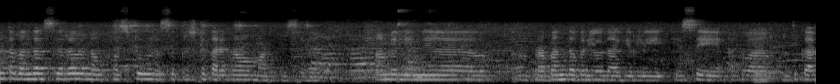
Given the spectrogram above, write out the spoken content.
ಅಂತ ಬಂದಾಗ ಸರ್ ನಾವು ಫಸ್ಟು ರಸಕೃಷ್ಣ ಕಾರ್ಯಕ್ರಮ ಮಾಡ್ತೀವಿ ಸರ್. ಆಮೇಲೆ ಇನ್ನು ಪ್ರಬಂಧ ಬರೆಯೋದಾಗಿರಲಿ ಎಸ್ಸೆ ಅಥವಾ ಕೃತಿಕಾರ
